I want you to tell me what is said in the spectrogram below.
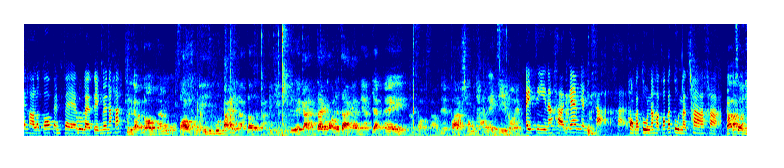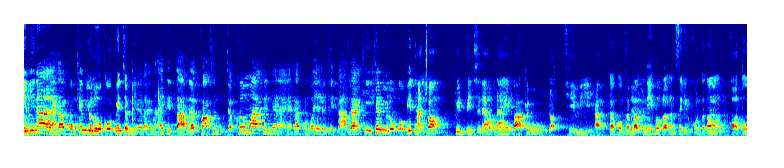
ทย์ค่ะ แล้วก็แฟนๆ ดูแลตัวเองด้วยนะคะ เหมือนกับน้องทั้งสองคนนี้ที่พูดไปนะครับ เราจะผ่านวิกฤตนี้ไปด้วยกัน แต่ก่อนจะจากกันเนี่ย อยากให้ทั้งสองสาวเนี่ยฝากช่องทาง IG หน่อย IG นะคะ แก้มยานิสาค่ะ ของการ์ตูนนะคะ ก็การ์ตูนนัชชาค่ะ ครับส่วน EP หน้านะครับ ผมเข้มยูโร GOAL FIT จะมีอะไรมาให้ติดตาม และความสนุกจะเพิ่มมากขึ้นแค่ไหนนะครับ ผมก็อย่าลืมติดตามได้ที่เข้มยูโร GOAL FIT ทางช่อง ฟินฟิน Channel ใน Bugaboo TV ครับ ครับผมสำหรับวันนี้พวกเราทั้ง 4 คนก็ต้องขอตัว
